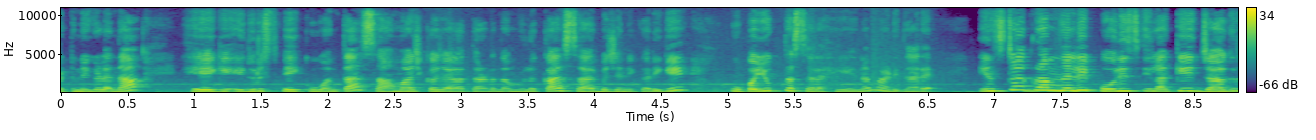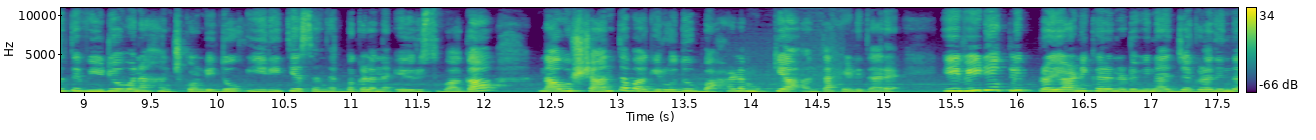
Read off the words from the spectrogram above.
ಘಟನೆಗಳನ್ನು ಹೇಗೆ ಎದುರಿಸಬೇಕು ಅಂತ ಸಾಮಾಜಿಕ ಜಾಲತಾಣದ ಮೂಲಕ ಸಾರ್ವಜನಿಕರಿಗೆ ಉಪಯುಕ್ತ ಸಲಹೆಯನ್ನು ಮಾಡಿದ್ದಾರೆ. ಇನ್ಸ್ಟಾಗ್ರಾಂನಲ್ಲಿ ಪೊಲೀಸ್ ಇಲಾಖೆ ಜಾಗೃತಿ ವಿಡಿಯೋವನ್ನು ಹಂಚಿಕೊಂಡಿದ್ದು, ಈ ರೀತಿಯ ಸಂದರ್ಭಗಳನ್ನು ಎದುರಿಸುವಾಗ ನಾವು ಶಾಂತವಾಗಿರುವುದು ಬಹಳ ಮುಖ್ಯ ಅಂತ ಹೇಳಿದ್ದಾರೆ. ಈ ವಿಡಿಯೋ ಕ್ಲಿಪ್ ಪ್ರಯಾಣಿಕರ ನಡುವಿನ ಜಗಳದಿಂದ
